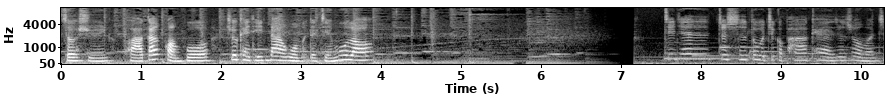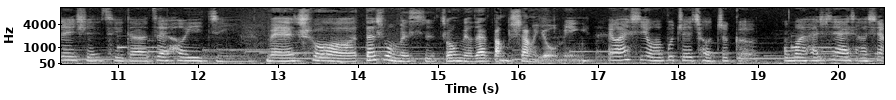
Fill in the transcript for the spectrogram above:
搜寻华冈广播就可以听到我们的节目喽。今天就是录这个 Podcast，就是我们这一学期的最后一集。没错，但是我们始终没有在榜上有名。没关系，我们不追求这个，我们还是现在想想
